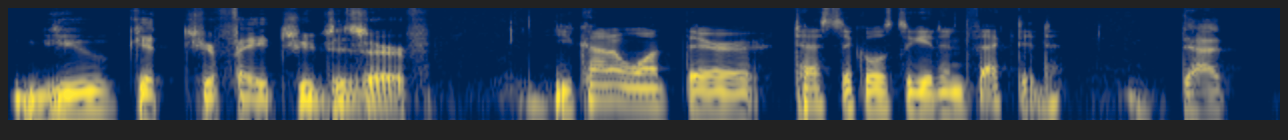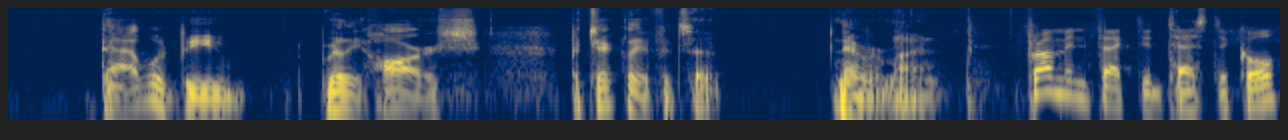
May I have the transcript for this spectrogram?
you get your fate you deserve. You kind of want their testicles to get infected. That that would be really harsh, particularly if it's a never mind from infected testicle.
